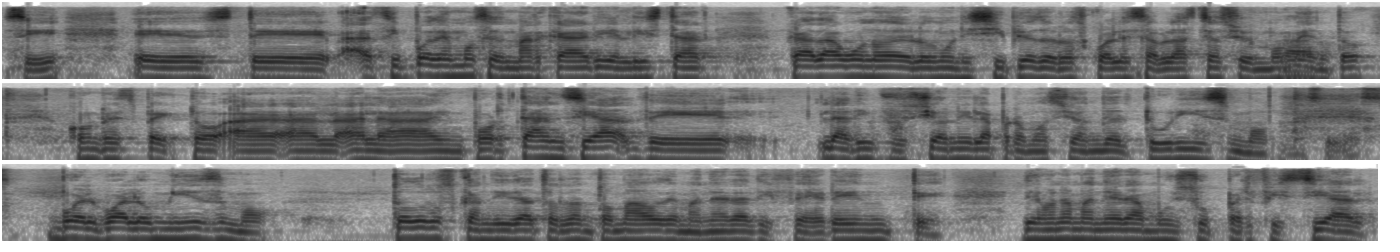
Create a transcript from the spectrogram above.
¿sí? Este, así podemos enmarcar y enlistar cada uno de los municipios de los cuales hablaste hace un momento con respecto a, a la- a la importancia de la difusión y la promoción del turismo. Así es. Vuelvo a lo mismo. Todos los candidatos lo han tomado de manera diferente, de una manera muy superficial.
